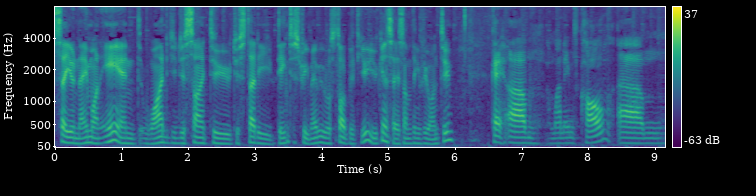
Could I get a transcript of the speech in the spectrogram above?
say your name on air, and why did you decide to to study dentistry? Maybe we'll start with you. You can say something if you want to. Okay, um, my name's Carl. Um,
